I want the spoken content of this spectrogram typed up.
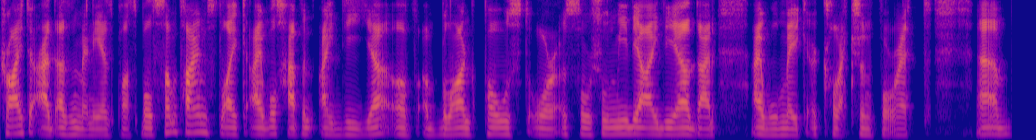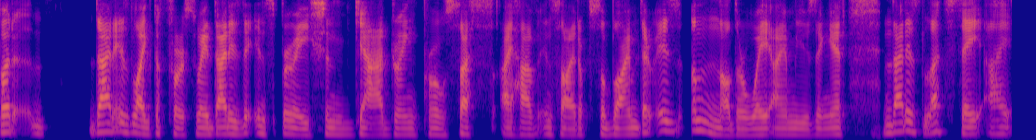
try to add as many as possible. Sometimes, like, I will have an idea of a blog post or a social media idea that I will make a collection for it. Uh, but that is like the first way. That is the inspiration gathering process I have inside of Sublime. There is another way I am using it, and that is let's say I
